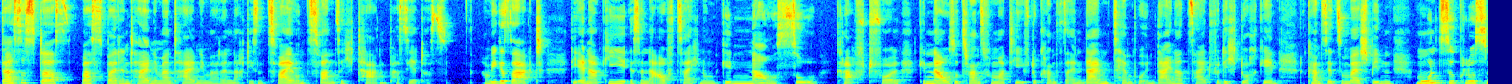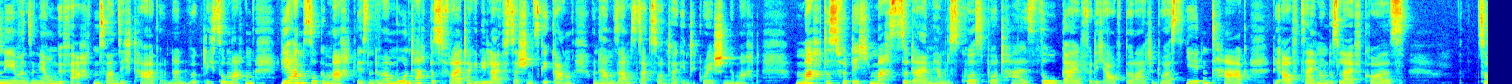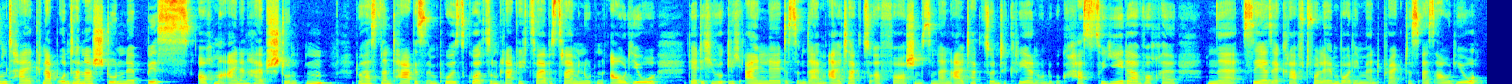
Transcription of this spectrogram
Das ist das, was bei den Teilnehmern und Teilnehmerinnen nach diesen 22 Tagen passiert ist. Und wie gesagt, die Energie ist in der Aufzeichnung genauso kraftvoll, genauso transformativ. Du kannst da in deinem Tempo, in deiner Zeit für dich durchgehen. Du kannst dir zum Beispiel einen Mondzyklus nehmen, sind ja ungefähr 28 Tage und dann wirklich so machen. Wir haben so gemacht, wir sind immer Montag bis Freitag in die Live-Sessions gegangen und haben Samstag, Sonntag Integration gemacht. Mach das für dich, machst zu deinem. Wir haben das Kursportal so geil für dich aufbereitet. Du hast jeden Tag die Aufzeichnung des Live-Calls, zum Teil knapp unter einer Stunde bis auch mal eineinhalb Stunden. Du hast einen Tagesimpuls, kurz und knackig, zwei bis drei Minuten Audio, der dich wirklich einlädt, es in deinem Alltag zu erforschen, es in deinen Alltag zu integrieren und du hast zu jeder Woche eine sehr, sehr kraftvolle Embodiment Practice als Audio,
